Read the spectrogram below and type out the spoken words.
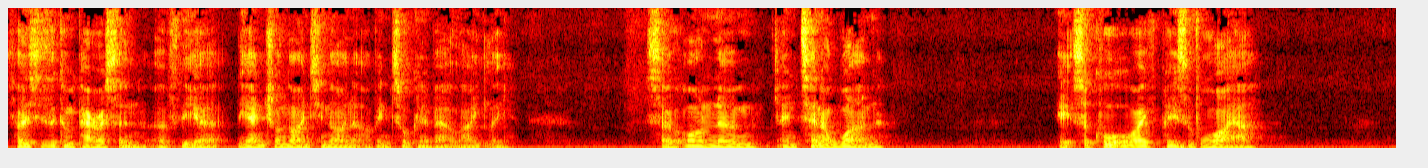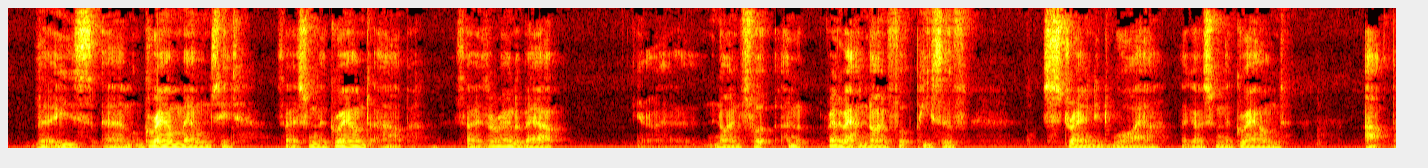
So this is a comparison of the uh, the Antron 99 that I've been talking about lately. So on um, antenna 1, it's a quarter wave piece of wire that is um, ground mounted. So it's from the ground up. So it's around about nine foot, around about a nine foot piece of stranded wire that goes from the ground up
